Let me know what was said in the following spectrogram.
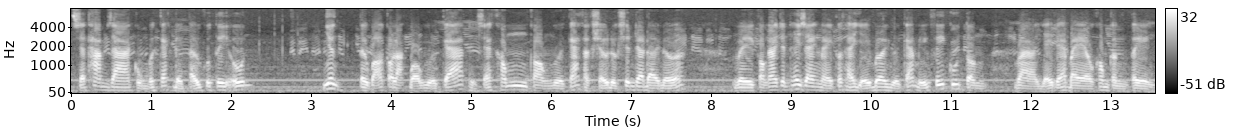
sẽ tham gia cùng với các đệ tử của Tiun. Nhưng từ bỏ câu lạc bộ người cá thì sẽ không còn người cá thật sự được sinh ra đời nữa. Vì còn ai trên thế gian này có thể dạy bơi người cá miễn phí cuối tuần và dạy đẻ bèo không cần tiền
